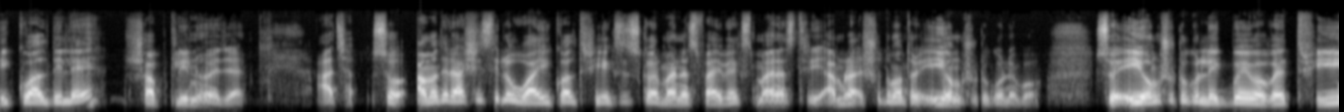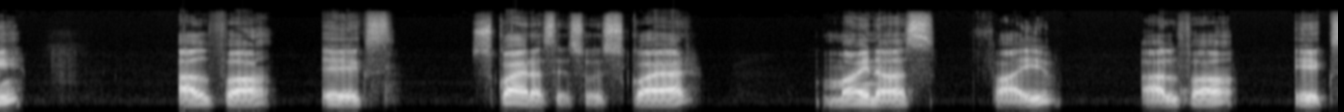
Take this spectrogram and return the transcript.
ইকুয়াল দিলে সব ক্লিন হয়ে যায়। আচ্ছা সো আমাদের রাশি ছিল y equal three x square minus five x minus three আমরা শুধুমাত্র এই অংশটুকু নেব। সো এই অংশটুকু লিখব এভাবে থ্রি আলফা এক্স স্কোয়ার আছে। So square minus five alpha x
